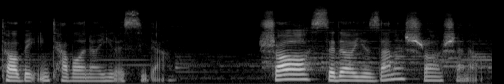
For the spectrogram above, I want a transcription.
تا به این توانایی رسیدم. شاه صدای زنش را شناخت.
